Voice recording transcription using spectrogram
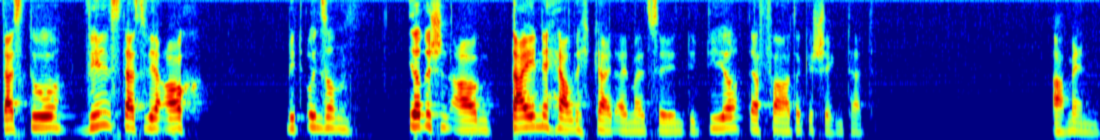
dass du willst, dass wir auch mit unseren irdischen Augen deine Herrlichkeit einmal sehen, die dir der Vater geschenkt hat. Amen.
